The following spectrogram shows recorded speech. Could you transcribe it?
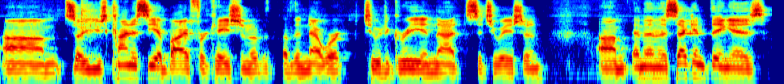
Um, so you kind of see a bifurcation of, of the network to a degree in that situation. Um, and then the second thing is,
